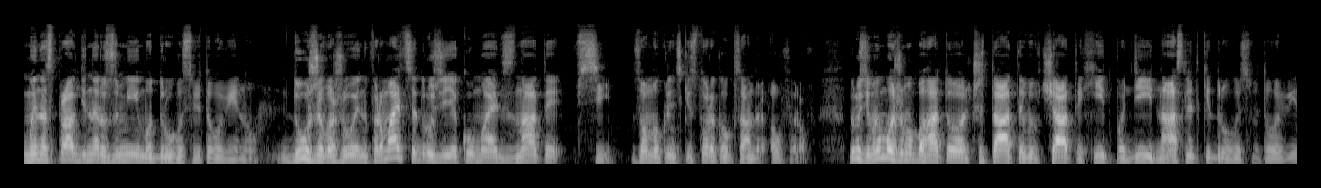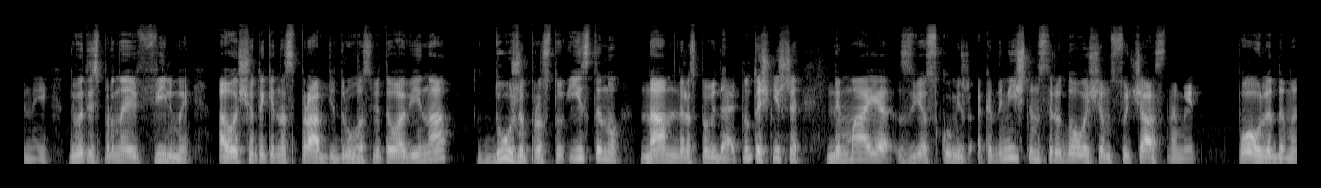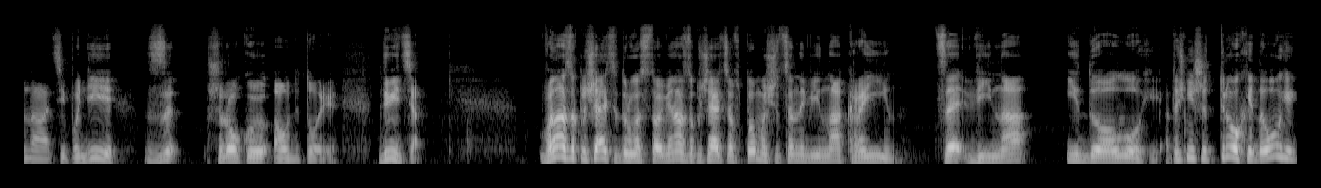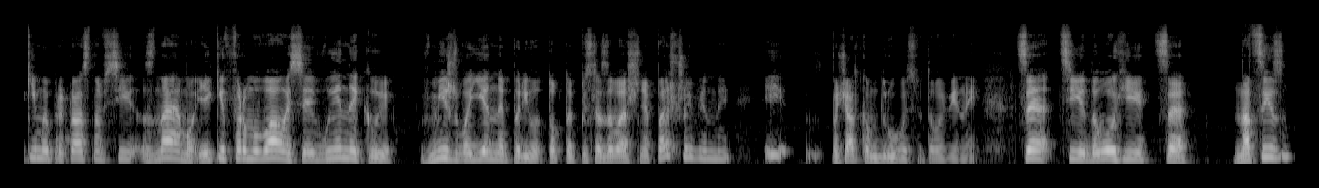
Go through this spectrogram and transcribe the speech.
ми насправді не розуміємо Другу світову війну. Дуже важлива інформація, друзі, яку мають знати всі. З вами український історик Олександр Алферов. Друзі, ми можемо багато читати, вивчати хід подій, наслідки Другої світової війни, дивитись про неї фільми. Але що таке насправді Друга світова війна? Дуже просту істину нам не розповідають. Ну, точніше, немає зв'язку між академічним середовищем, сучасними поглядами на ці події з широкою аудиторією. Дивіться, вона заключається, Друга світова війна заключається в тому, що це не війна країн, це війна ідеологій, а точніше трьох ідеологій, які ми прекрасно всі знаємо, і які формувалися і виникли в міжвоєнний період, тобто після завершення Першої війни і початком Другої світової війни. Це ці ідеології це нацизм,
